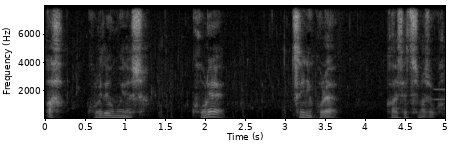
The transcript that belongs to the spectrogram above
あこれで思い出した。これ。ついにこれ。解説しましょうか。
